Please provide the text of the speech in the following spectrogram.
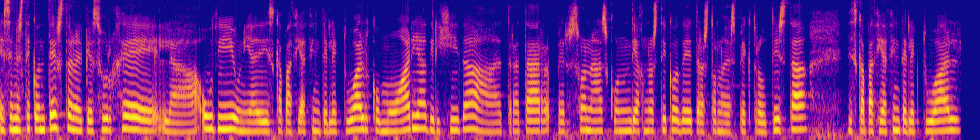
Es en este contexto en el que surge la UDI, Unidad de Discapacidad Intelectual, como área dirigida a tratar personas con un diagnóstico de trastorno de espectro autista, discapacidad intelectual,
